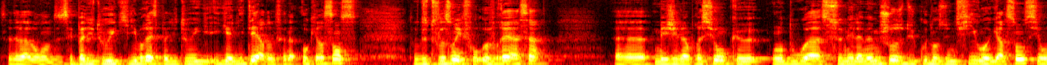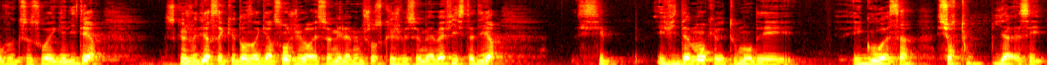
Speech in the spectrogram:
Ça bon, c'est pas du tout équilibré, c'est pas du tout ég- égalitaire, donc ça n'a aucun sens. Donc de toute façon, il faut œuvrer à ça. Euh, mais j'ai l'impression que on doit semer la même chose du coup dans une fille ou un garçon si on veut que ce soit égalitaire. Ce que je veux dire, c'est que dans un garçon, je lui aurais semé la même chose que je vais semer à ma fille, c'est-à-dire, c'est évidemment que tout le monde est égaux à ça. Surtout, c'est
